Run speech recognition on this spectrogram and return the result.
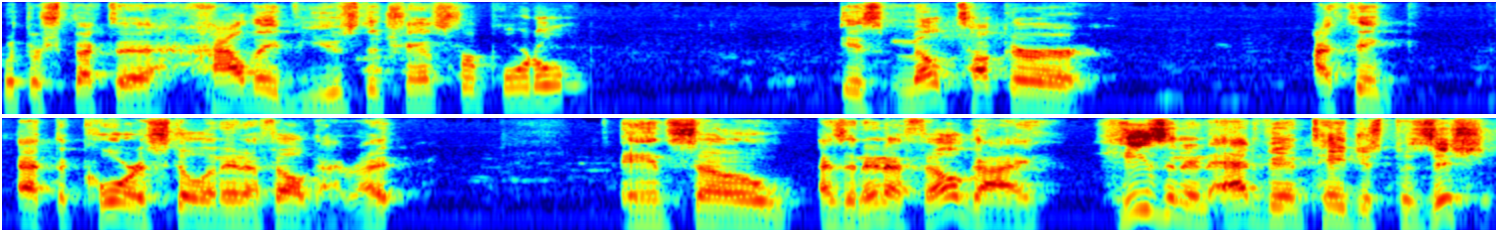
with respect to how they've used the transfer portal is Mel Tucker, I think at the core is still an NFL guy, right? And so as an NFL guy, he's in an advantageous position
